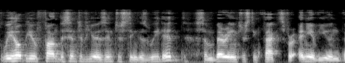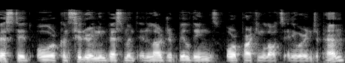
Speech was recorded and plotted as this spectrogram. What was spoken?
we hope you found this interview as interesting as we did. Some very interesting facts for any of you invested or considering investment in larger buildings or parking lots anywhere in Japan.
